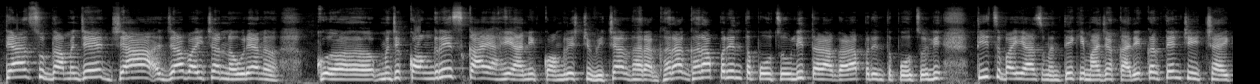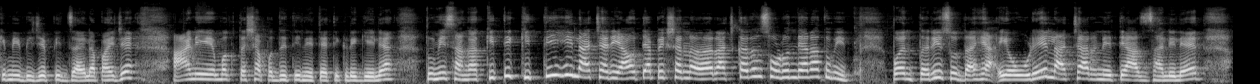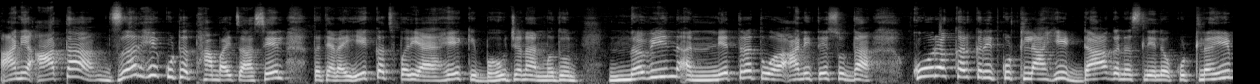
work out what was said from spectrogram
त्यासुद्धा म्हणजे ज्या ज्या बाईच्या नवऱ्यानं क- म्हणजे काँग्रेस काय आहे आणि काँग्रेसची विचारधारा घराघरापर्यंत पोहोचवली तळागाळापर्यंत पोहोचवली तीच बाई आज म्हणते की माझ्या कार्यकर्त्यांची इच्छा आहे की मी बी जे पीत जायला पाहिजे. आणि मग तशा पद्धतीने त्या तिकडे गेल्या. तुम्ही सांगा किती कितीही लाचारी आहो त्यापेक्षा न- राजकारण सोडून द्या ना तुम्ही. पण तरीसुद्धा ह्या एवढे लाचार नेते आज झालेले आहेत. आणि आता जर हे कुठं थांबायचं असेल तर त्याला एकच पर्याय आहे की बहुजन बहुजनांमधून नवीन नेतृत्व आणि ते सुद्धा कोरं करकरीत कुठलाही डाग नसलेलं कुठलंही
